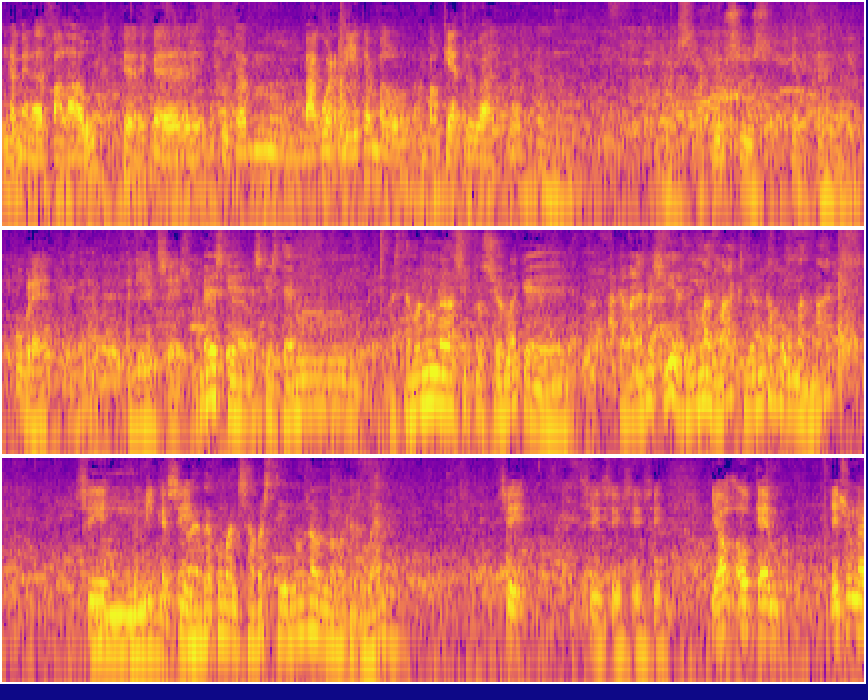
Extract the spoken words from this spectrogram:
una mena de Fallout, que, que tothom va guarnit amb el, amb el que ha trobat de, de, dels recursos que, que pobret eh, tenia accés. No? Bé, és que, és que estem, estem en una situació en la que acabarem així, és un Mad Max, anem cap a un Mad Max. Sí, una mica sí. Haurem de començar a vestir-nos amb el que trobem. Sí, sí, sí, sí, sí. Jo el que és una...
